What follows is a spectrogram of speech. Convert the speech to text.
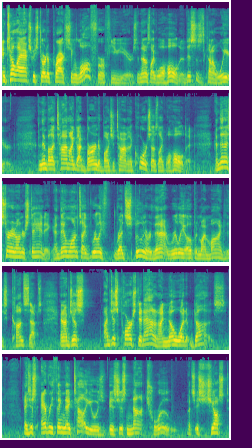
until I actually started practicing law for a few years. And then I was like, well, hold it. This is kind of weird. And then by the time I got burned a bunch of time in the courts, I was like, well, hold it. And then I started understanding. And then once I really read Spooner, then that really opened my mind to these concepts. And I've just I've just parsed it out and I know what it does. And just everything they tell you is, is just not true. It's, it's just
